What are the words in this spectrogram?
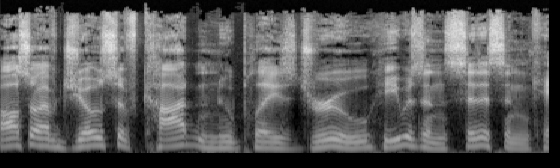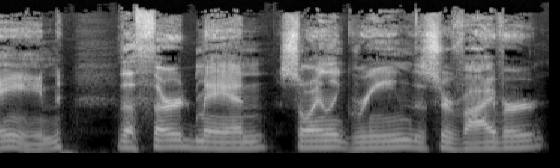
Also have Joseph Cotten, who plays Drew. He was in Citizen Kane, The Third Man, Soylent Green, The Survivor,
